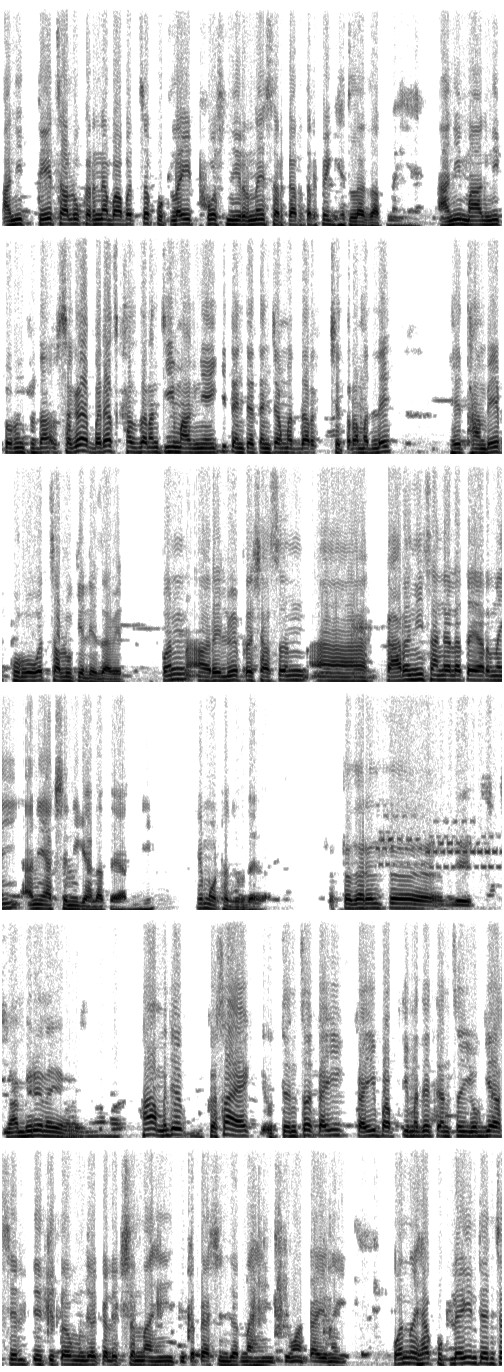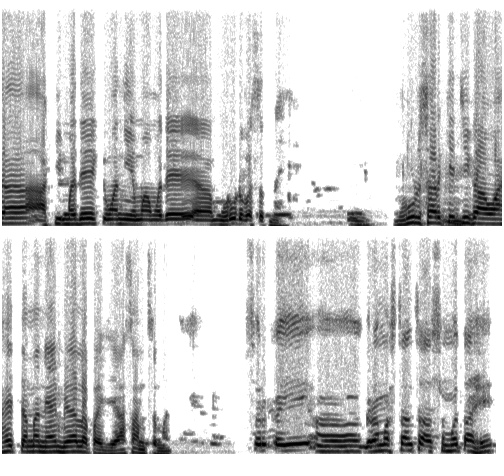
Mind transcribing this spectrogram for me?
आणि ते चालू करण्याबाबतचा कुठलाही ठोस निर्णय सरकारतर्फे घेतला जात नाही आहे आणि मागणी करून सुद्धा सगळ्या बऱ्याच खासदारांची ही मागणी आहे की त्यांच्या त्यांच्या मतदार क्षेत्रामधले हे थांबे पूर्ववत चालू केले जावेत. पण रेल्वे प्रशासन कारणही सांगायला तयार नाही आणि ऍक्शनही घ्यायला तयार नाही. हे मोठं दुर्दैव आहे. सत्ताधाऱ्यांचं म्हणजे गांभीर्य नाही म्हणायचं. हा म्हणजे कसं आहे त्यांचं काही काही बाबतीमध्ये त्यांचं योग्य असेल की तिथं म्हणजे कलेक्शन नाही तिथं पॅसेंजर नाही किंवा काही नाही. पण ह्या कुठल्याही त्यांच्या अटीमध्ये किंवा नियमामध्ये मुरुड बसत नाही. मुरुड सारखी जी गाव आहेत त्यांना न्याय मिळाला पाहिजे असं आमचं मत आहे. सर काही ग्रामस्थांचं असं मत आहे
